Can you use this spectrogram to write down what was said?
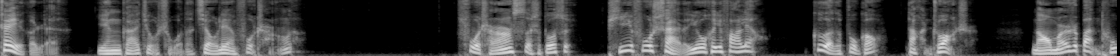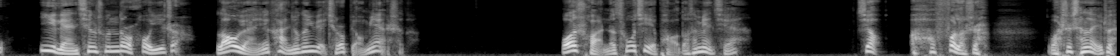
这个人应该就是我的教练傅成了。傅成四十多岁。皮肤晒得黝黑发亮，个子不高，但很壮实，脑门是半秃，一脸青春痘后遗症，老远一看就跟月球表面似的。我喘着粗气跑到他面前，叫：“啊，傅老师，我是陈累赘。”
